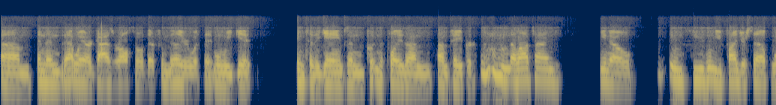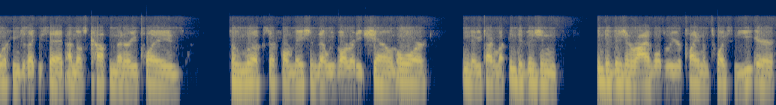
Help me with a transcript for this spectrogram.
Um, and then that way, our guys are also they're familiar with it when we get into the games and putting the plays on on paper. a lot of times, you know, in season you find yourself working just like you said on those complementary plays to looks or formations that we've already shown, or you know, you're talking about in division in division rivals where you're playing them twice a year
